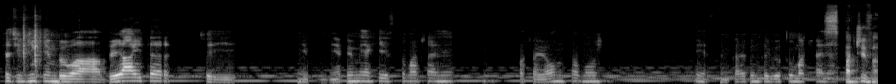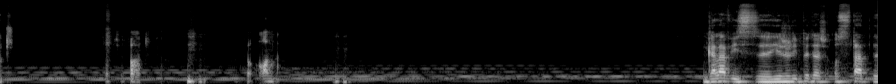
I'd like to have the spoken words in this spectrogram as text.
Przeciwnikiem była Blighter, czyli nie, nie wiem jakie jest tłumaczenie. Spaczająca może. Nie jestem pewien tego tłumaczenia. Spaczywacz. Spaczywaczka. To ona. Galawis, jeżeli pytasz o staty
